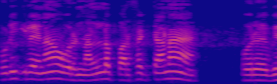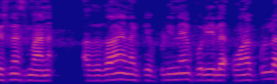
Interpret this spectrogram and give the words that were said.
பிடிக்கலைன்னா ஒரு நல்ல பர்ஃபெக்டான ஒரு பிஸ்னஸ் மேனு அதுதான் எனக்கு எப்படின்னே புரியல. உனக்குள்ள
